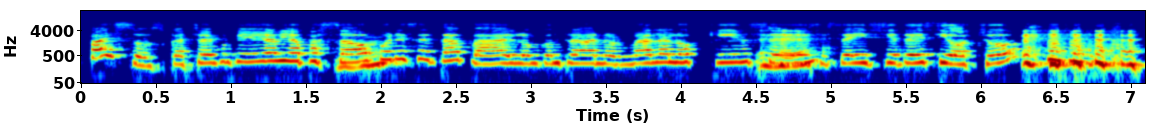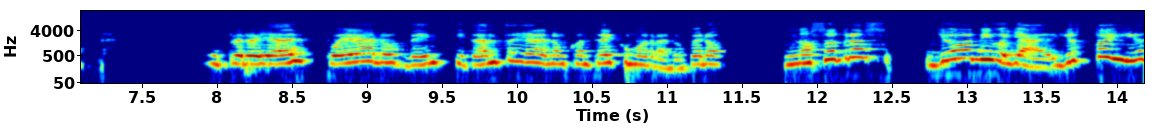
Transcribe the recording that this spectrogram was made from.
Paisos, ¿cachai? Porque yo ya había pasado Ujú. por esa etapa y lo encontraba normal a los 15, Ajá. 16, 17, 18. pero ya después a los 20 y tantos ya lo encontráis como raro. Pero nosotros, yo digo ya, yo estoy, yo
